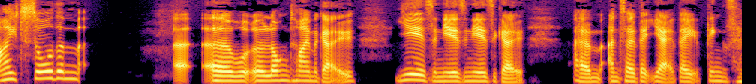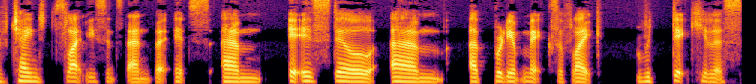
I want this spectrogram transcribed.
I saw them a, a, a long time ago, years and years and years ago. Um and so that yeah, they things have changed slightly since then, but it's um it is still um a brilliant mix of like ridiculous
